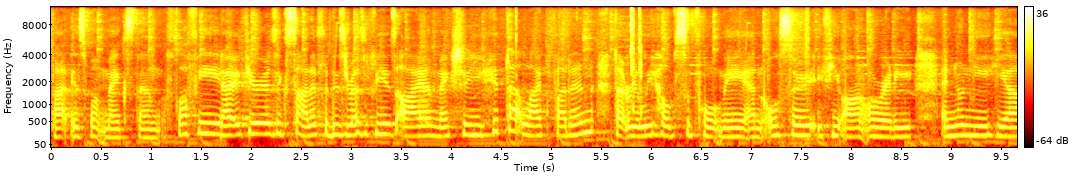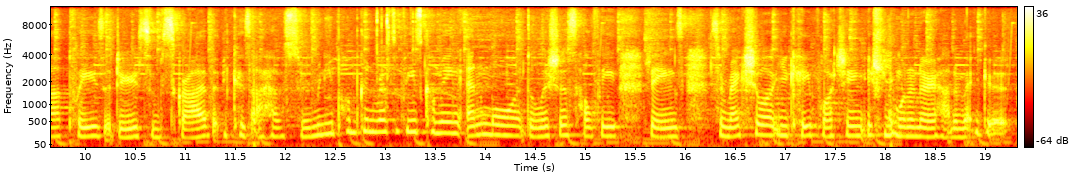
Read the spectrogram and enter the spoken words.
that is what makes them fluffy. Now, if you're as excited for this recipe as I am, make sure you hit that like button. That really helps support me. And also, if you aren't already and you're new here, please do subscribe because I have so many pumpkin recipes coming and more delicious, healthy things. So make sure you keep watching if you want to know how to make it.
